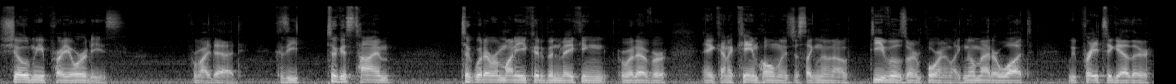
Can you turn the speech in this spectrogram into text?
showed me priorities for my dad. Because he took his time, took whatever money he could have been making or whatever, and he kind of came home and was just like, no, no, Devos are important. Like, no matter what, we prayed together,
